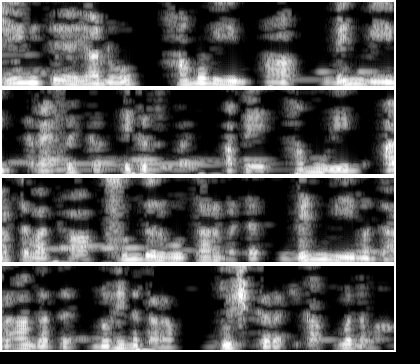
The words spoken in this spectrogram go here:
ජීවිතය යනු හමුවීම හා වෙන්වීම රැසක එකතුවයි. අපේ හමුවීම අර්ථවත් හා සුන්දර වූ තරමට වෙන්වීම දරාගත නොහෙන තරම් දුෂ්කර එකක් වනවා.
